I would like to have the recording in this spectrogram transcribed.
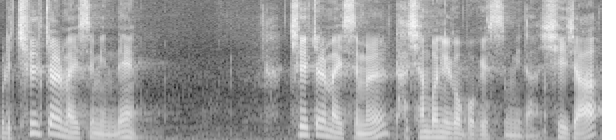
우리 7절 말씀인데 7절 말씀을 다시 한번 읽어 보겠습니다. 시작.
